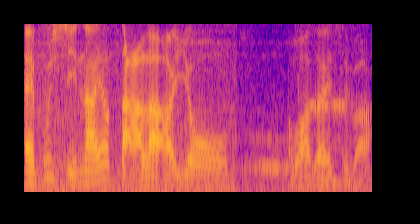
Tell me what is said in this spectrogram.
哎，不行啦，要打了！哎呦，好不好？再一次吧。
